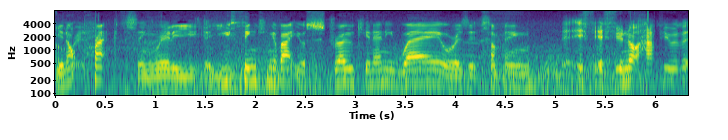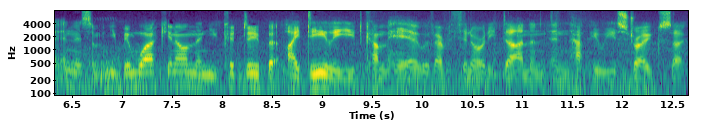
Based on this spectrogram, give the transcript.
You're not really. practicing really. Are you thinking about your stroke in any way, or is it something? If, if you're not happy with it and there's something you've been working on, then you could do. But ideally, you'd come here with everything already done and, and happy with your strokes. So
